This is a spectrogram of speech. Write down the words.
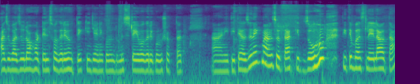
आजूबाजूला हॉटेल्स वगैरे होते की जेणेकरून तुम्ही स्टे वगैरे करू शकतात. आणि तिथे अजून एक माणूस होता की जो तिथे बसलेला होता.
